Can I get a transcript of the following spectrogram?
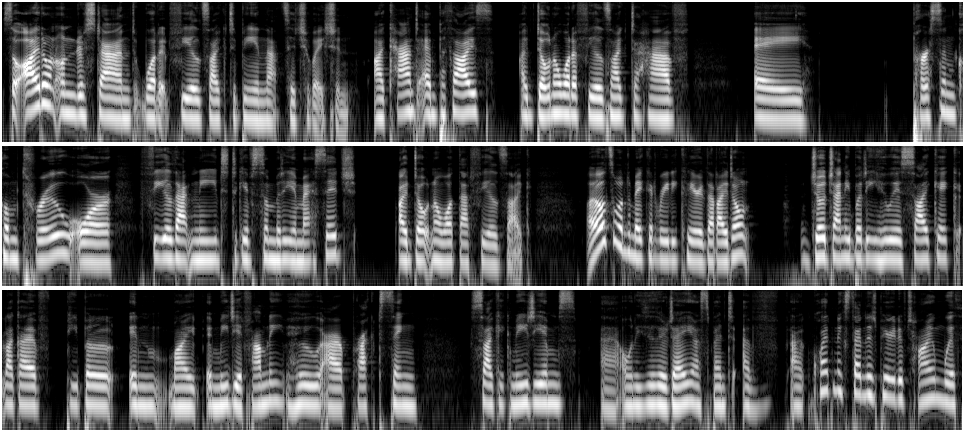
So I don't understand what it feels like to be in that situation. I can't empathize. I don't know what it feels like to have a person come through or feel that need to give somebody a message. I don't know what that feels like. I also want to make it really clear that I don't judge anybody who is psychic. Like, I have people in my immediate family who are practicing psychic mediums. Uh, only the other day, I spent a, a, quite an extended period of time with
